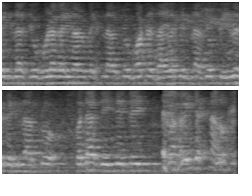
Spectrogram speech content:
કઈ લાવશો ઘોડાગાડી વાળો કઈ લાવશો મોટર ડ્રાઈવર કઈ લાવશો પેલર કઈ લાવશો બધા જઈને જઈ કઈ જાતના લોકો?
